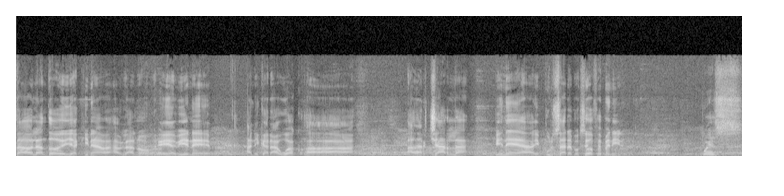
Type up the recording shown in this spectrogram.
estaba hablando de Yaquinabas, hablando, ella viene a Nicaragua a, dar charla, viene a impulsar el boxeo femenino. Pues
